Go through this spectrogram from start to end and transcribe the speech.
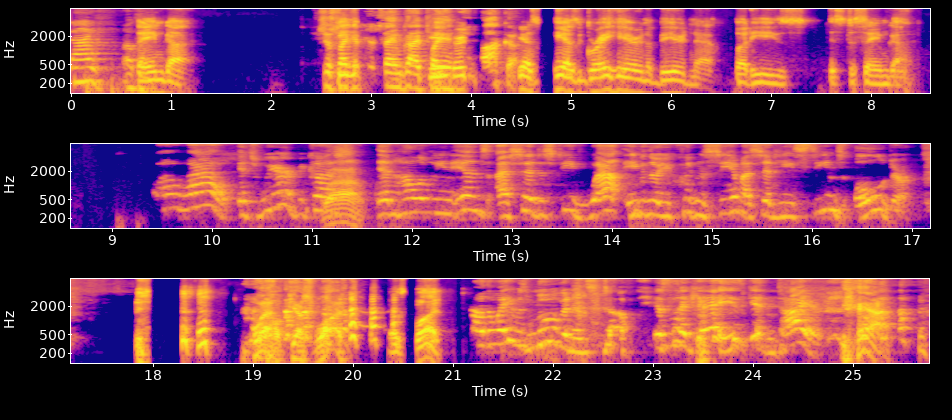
guy. Okay. same guy. Just like it's the same guy playing Beard. Chewbacca. He has he has gray hair and a beard now, but he's it's the same guy. Oh wow, it's weird because Wow. in Halloween Ends, I said to Steve, "Wow!" Even though you couldn't see him, I said he seems older. Well, guess what? That's what? Oh, the way he was moving and stuff, it's like, hey, he's getting tired. Yeah.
